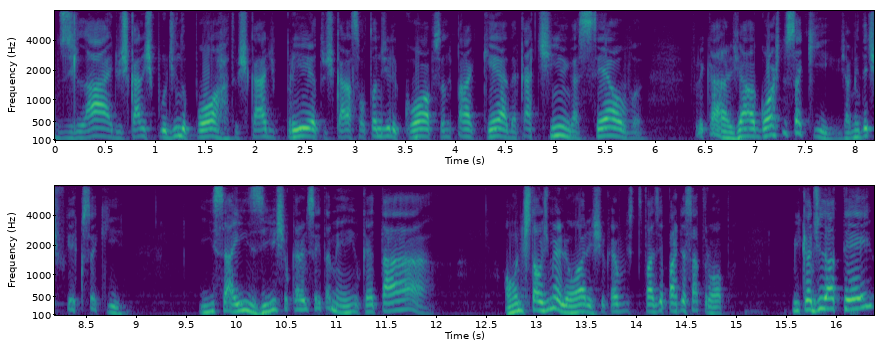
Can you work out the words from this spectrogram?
os slides, os caras explodindo porta, os caras de preto, os caras saltando de helicóptero, saltando de paraquedas, caatinga, selva. Falei, cara, já gosto disso aqui, já me identifiquei com isso aqui. E isso aí existe, eu quero isso aí também. Eu quero estar onde estão os melhores, eu quero fazer parte dessa tropa. Me candidatei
